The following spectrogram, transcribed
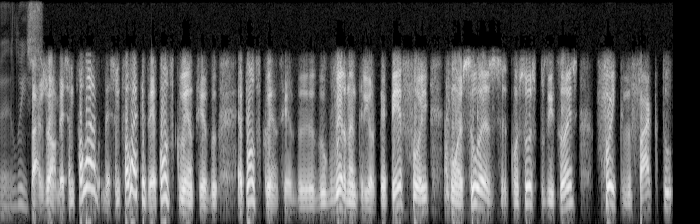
Eh, Luís. Vá, João, deixa-me falar, deixa-me falar. Quer dizer, a consequência, do, a consequência de, do governo anterior PP foi, com as, suas, com as suas posições, foi que de facto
